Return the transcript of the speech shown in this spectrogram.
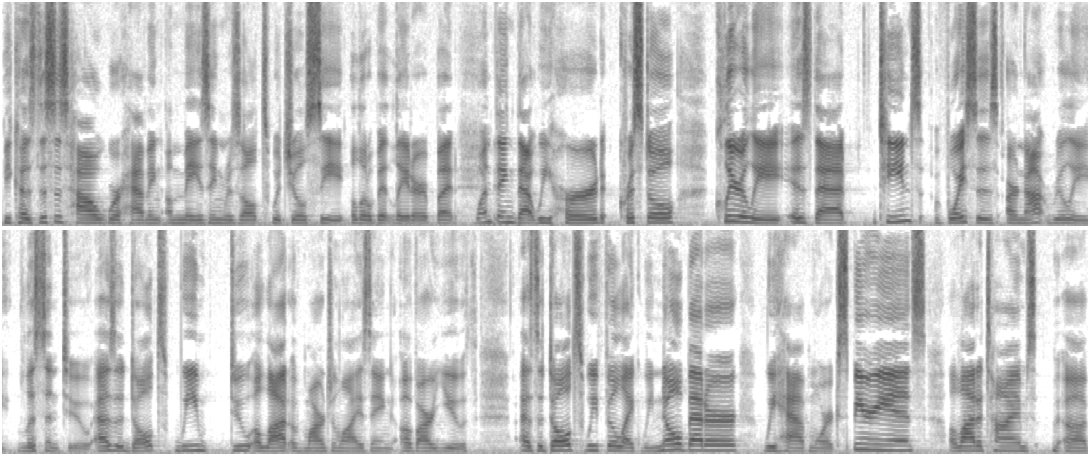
because this is how we're having amazing results, which you'll see a little bit later. But one thing that we heard crystal clearly is that teens' voices are not really listened to. As adults, we do a lot of marginalizing of our youth. As adults, we feel like we know better, we have more experience. A lot of times, uh,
